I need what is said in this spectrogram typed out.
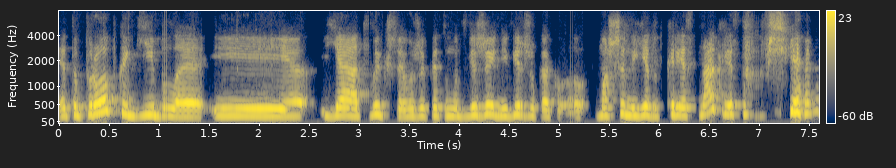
эта пробка гиблая, и я, отвыкшая уже к этому движению, вижу, как э, машины едут крест-накрест вообще,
